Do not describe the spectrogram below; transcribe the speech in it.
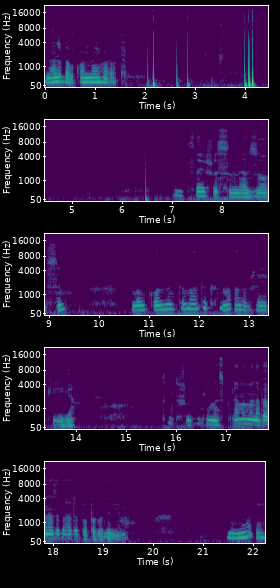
наш балконний город. Це щось не зовсім балконний томатик, ну але вже який є. Тут щось з якимись плямами, напевно, забагато попелу даємо. Ну і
